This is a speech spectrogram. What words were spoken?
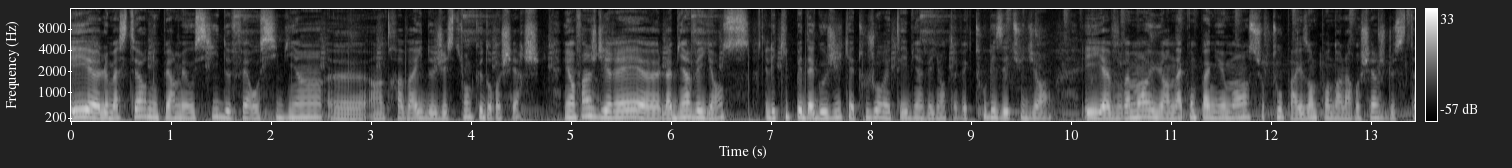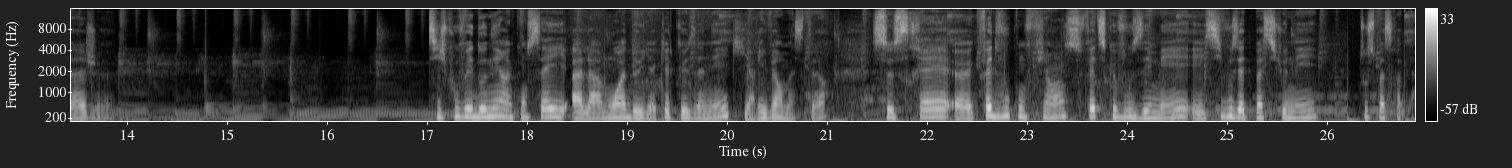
Et euh, le master nous permet aussi de faire aussi bien un travail de gestion que de recherche. Et enfin, je dirais la bienveillance. L'équipe pédagogique a toujours été bienveillante avec tous les étudiants et il y a vraiment eu un accompagnement, surtout par exemple pendant la recherche de stage. Si je pouvais donner un conseil à la moi de il y a quelques années qui arrivait en master, ce serait euh, faites-vous confiance, faites ce que vous aimez et si vous êtes passionné, tout se passera bien.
